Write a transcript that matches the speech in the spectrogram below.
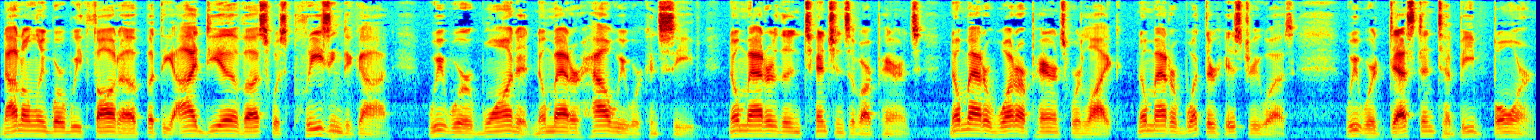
Not only were we thought of, but the idea of us was pleasing to God. We were wanted no matter how we were conceived, no matter the intentions of our parents, no matter what our parents were like, no matter what their history was. We were destined to be born.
